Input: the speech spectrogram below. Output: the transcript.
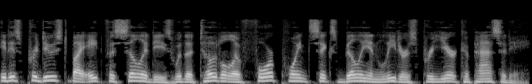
It is produced by eight facilities with a total of 4.6 billion litres per year capacity.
